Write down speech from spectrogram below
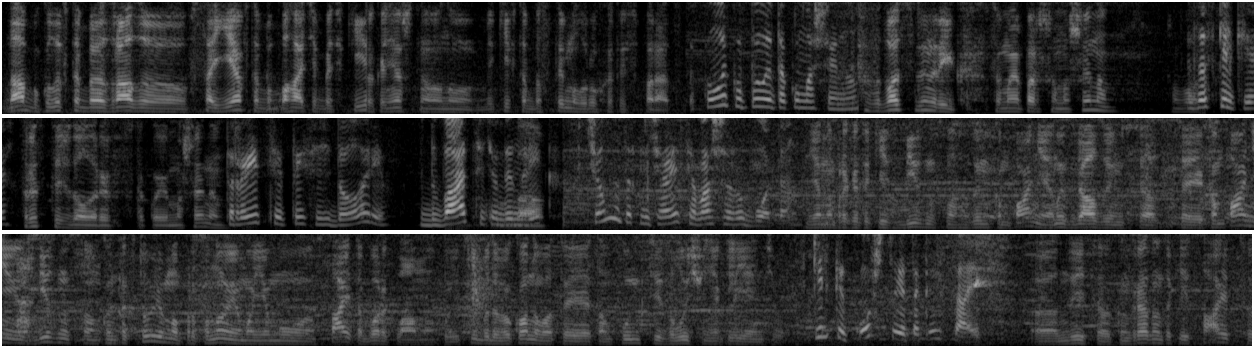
Да, бо коли в тебе зразу все є, в тебе багаті батьки, то, звісно, ну який в тебе стимул рухатись вперед. Коли купили таку машину? В 21 рік це моя перша машина. За скільки? 30 тисяч доларів такої машини. 30 тисяч доларів? В 21 Да. рік? В чому заключається ваша робота? Є, наприклад, якийсь бізнес, магазин, компанія. Ми зв'язуємося з цією компанією, з бізнесом, контактуємо, пропонуємо йому сайт або рекламу, який буде виконувати там функції залучення клієнтів. Скільки коштує такий сайт? Е, Дивіться, конкретно такий сайт е,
